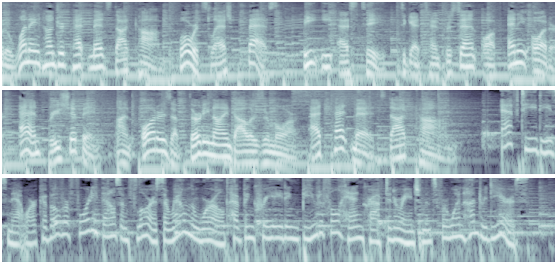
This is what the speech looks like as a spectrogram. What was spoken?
to 1-800-PetMeds.com forward slash BEST, B-E-S-T, to get 10% off any order and free shipping on orders of $39 or more at PetMeds.com. FTD's network of over 40,000 florists around the world have been creating beautiful handcrafted arrangements for 100 years.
